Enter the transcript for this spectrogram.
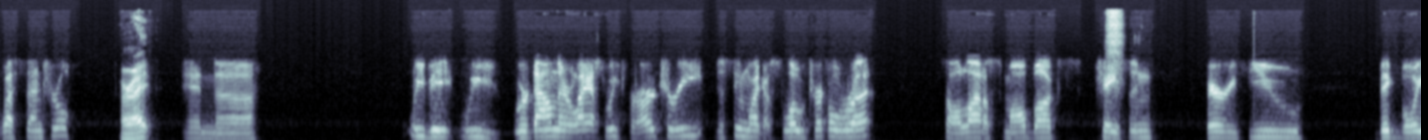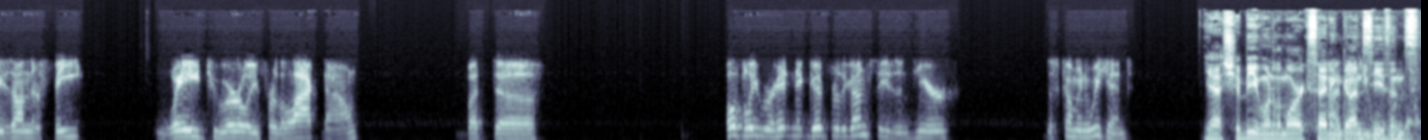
West Central, All right. and uh, we be we were down there last week for archery. Just seemed like a slow trickle rut. Saw a lot of small bucks chasing, very few big boys on their feet. Way too early for the lockdown, but uh, hopefully we're hitting it good for the gun season here this coming weekend. Yeah, should be one of the more exciting think gun seasons.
